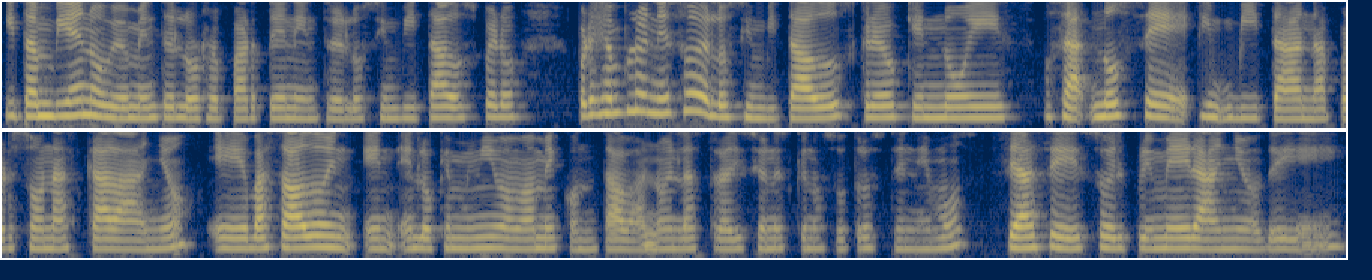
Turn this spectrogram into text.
y también obviamente lo reparten entre los invitados, pero por ejemplo, en eso de los invitados, creo que no es, o sea, no se invitan a personas cada año, eh, basado en, en, lo que mi mamá me contaba, ¿no? En las tradiciones que nosotros tenemos. Se hace eso el primer año de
